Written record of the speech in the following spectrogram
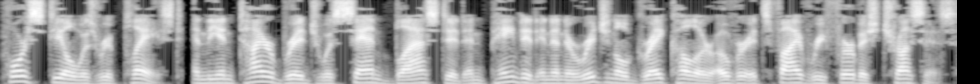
poor steel was replaced, and the entire bridge was sand blasted and painted in an original gray color over its five refurbished trusses.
